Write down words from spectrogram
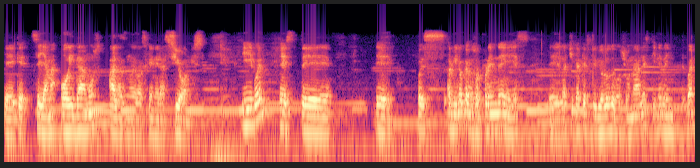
Eh, que se llama Oigamos a las nuevas generaciones. Y bueno, este, eh, pues a mí lo que me sorprende es eh, la chica que escribió los devocionales, tiene 20, bueno,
